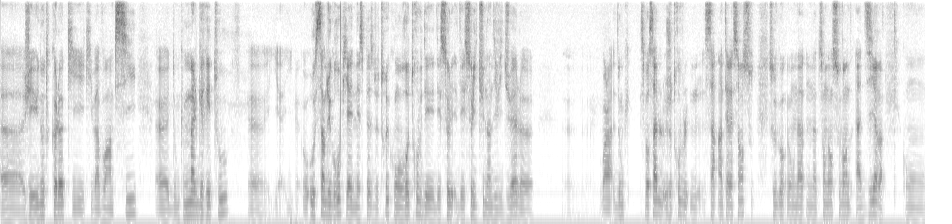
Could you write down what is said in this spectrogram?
euh, j'ai une autre coloc qui, qui va voir un psy euh, donc malgré tout y a- au, au sein du groupe il y a une espèce de truc où on retrouve des, des, soli- des solitudes individuelles voilà. Donc c'est pour ça je trouve ça intéressant. Souvent on a, on a tendance souvent à dire qu'on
